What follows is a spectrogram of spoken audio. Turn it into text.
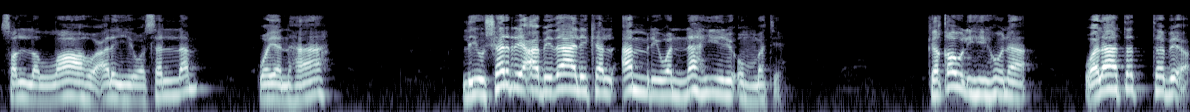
صلى الله عليه وسلم وينهاه ليشرع بذلك الأمر والنهي لأمته. كقوله هنا ولا تتبع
